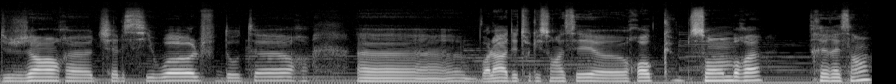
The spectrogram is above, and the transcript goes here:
Du genre euh, Chelsea Wolf, d'auteurs, voilà, des trucs qui sont assez rock, sombres, très récents.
